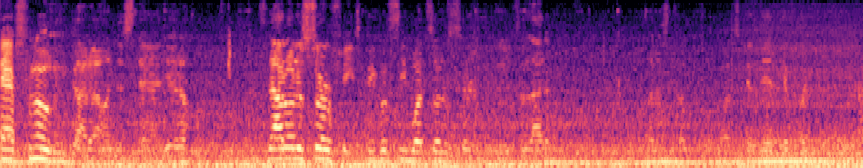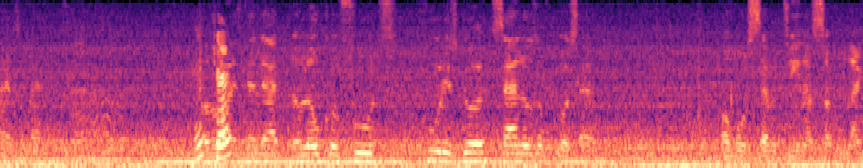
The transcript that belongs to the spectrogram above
Absolutely. You gotta understand, you know. It's not on the surface. People see what's on the surface. There's a lot of other stuff because they're different kinds of language. Okay. Otherwise than that, the local foods food is good. Sandals, of course, have almost 17 or something like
